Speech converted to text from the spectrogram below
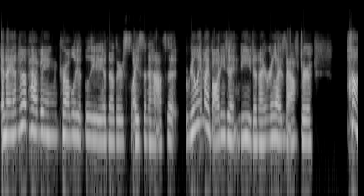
and I ended up having probably another slice and a half that really my body didn't need. And I realized after, huh,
